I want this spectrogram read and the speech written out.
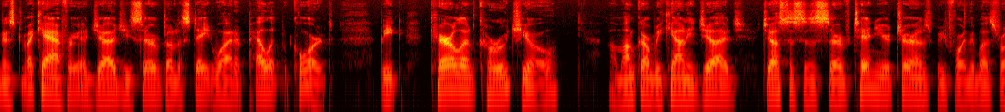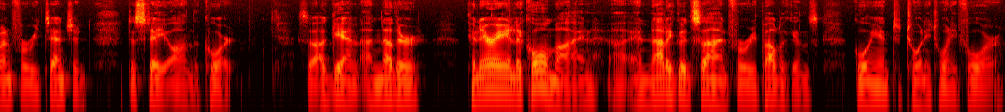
Mr. McCaffery, a judge who served on a statewide appellate court, beat Carolyn Carluccio, a Montgomery County judge. Justices serve 10 year terms before they must run for retention to stay on the court. So, again, another canary in the coal mine, uh, and not a good sign for Republicans going into 2024.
